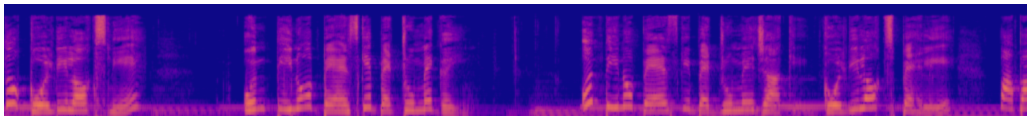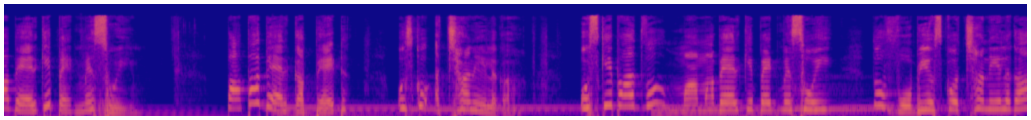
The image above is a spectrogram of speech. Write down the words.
तो गोल्डी लॉक्स ने उन तीनों बेयर्स के बेडरूम में गई। उन तीनों बेयर्स के बेडरूम में जाके गोल्डी लॉक्स पहले पापा बेयर के बेड में सोई। पापा बेयर का बेड उसको अच्छा नहीं लगा। उसके बाद वो मामा बेयर के बेड में सोई तो वो भी उसको अच्छा नहीं लगा।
